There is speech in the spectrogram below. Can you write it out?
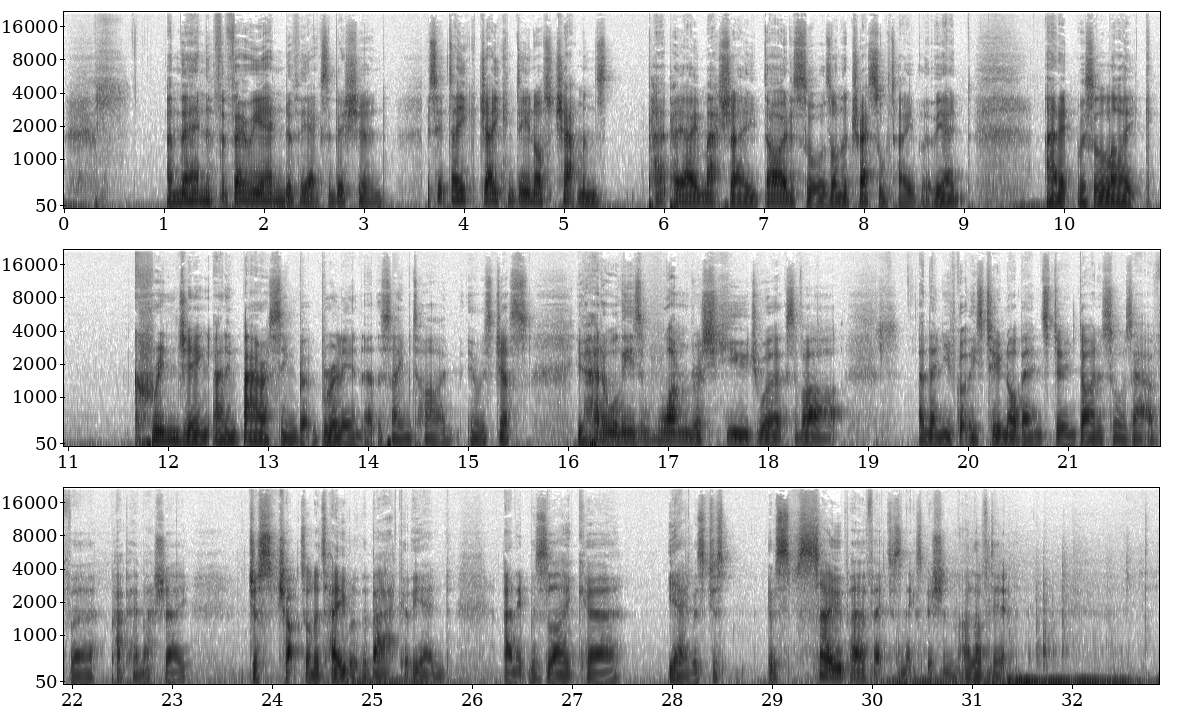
And then at the very end of the exhibition, is it Jake, and Dinos Chapman's papier mâché dinosaurs on a trestle table at the end? And it was like cringing and embarrassing but brilliant at the same time. It was just you had all these wondrous huge works of art and then you've got these two knob ends doing dinosaurs out of uh, papier mâché just chucked on a table at the back at the end. And it was like uh, yeah it was just it was so perfect as an exhibition. I loved it.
